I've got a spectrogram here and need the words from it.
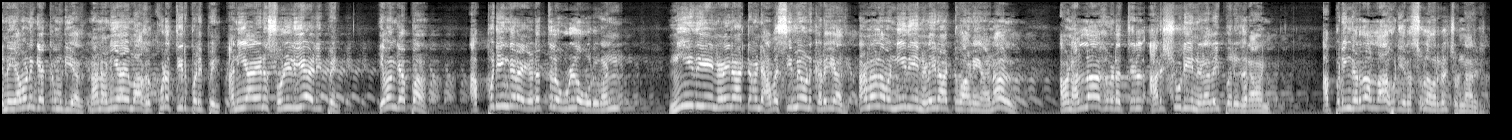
என்னை எவனும் கேட்க முடியாது. நான் அநியாயமாக கூட தீர்ப்பளிப்பேன். அநியாயம்னு சொல்லியே அளிப்பேன். எவன் கேட்பான்? அப்படிங்கிற இடத்துல உள்ள ஒருவன் நீதியை நிலைநாட்ட வேண்டிய அவசியமே அவனுக்கு கிடையாது. ஆனால் அவன் நீதியை நிலைநாட்டுவானே ஆனால் அவன் அல்லாஹ்விடத்தில் அர்ஷுடைய நிழலை பெறுகிறான். அப்படிங்கறத அல்லாஹுடைய ரசூல் அவர்கள் சொன்னார்கள்.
